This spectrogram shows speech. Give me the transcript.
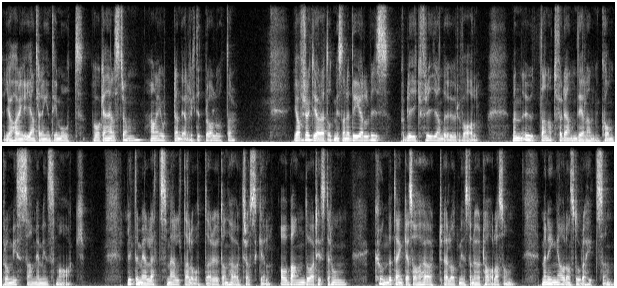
jag har egentligen ingenting emot Håkan Hellström. Han har gjort en del riktigt bra låtar. Jag har försökt göra ett åtminstone delvis publikfriande urval, men utan att för den delen kompromissa med min smak. Lite mer lättsmälta låtar utan hög tröskel, av band och artister hon kunde tänkas ha hört, eller åtminstone hört talas om, men inga av de stora hitsen.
